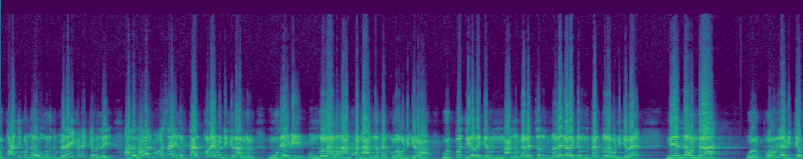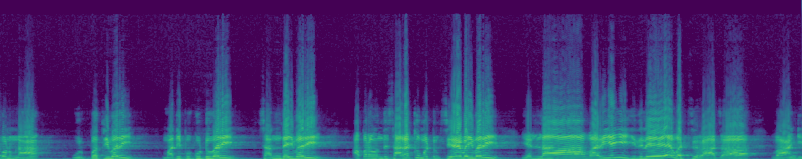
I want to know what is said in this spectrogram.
உற்பத்தி பண்றவங்களுக்கு விலை கிடைக்கவில்லை. அதனால் விவசாயிகள் தற்கொலை பண்ணிக்கிறார்கள். மூதேவி உங்களால தான் நாங்க தற்கொலை பண்ணிக்கிறோம். உற்பத்தி கிடைக்கணும் நாங்க விளைச்சலுக்கு விலை கிடைக்கணும்னு தற்கொலை பண்ணிக்கல. நீ என்ன பண்ற? ஒரு பொருளை விற்க போனோம்னா உற்பத்தி வரி மதிப்பு கூட்டு வரி சந்தை வரி அப்புறம் வந்து சரக்கு மற்றும் சேவை வரி எல்லா வரியையும் இதிலே வச்சு ராஜா வாங்கி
